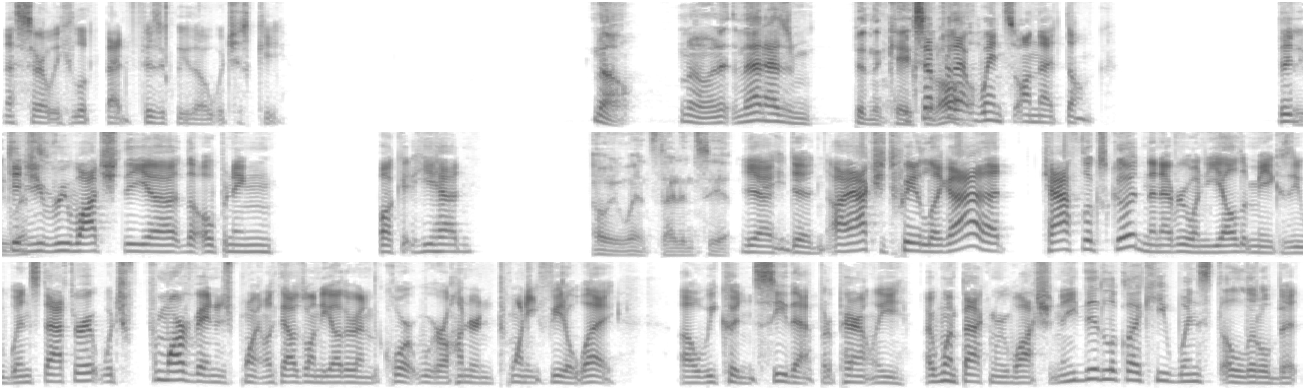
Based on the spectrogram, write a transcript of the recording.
necessarily he looked bad physically, though, which is key. No, no, and that hasn't been the case Except at for all. that wince on that dunk. Did Did, did you rewatch the uh, the opening bucket he had? oh, he winced. I didn't see it. Yeah, he did. I actually tweeted like, ah, that calf looks good, and then everyone yelled at me because he winced after it. Which, from our vantage point, like that was on the other end of the court, we were 120 feet away. Uh, we couldn't see that, but apparently, I went back and rewatched it, and he did look like he winced a little bit.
